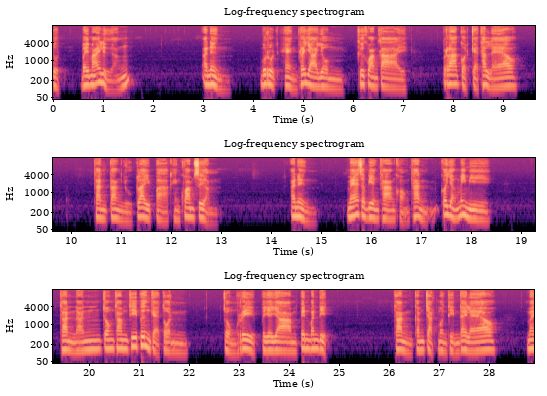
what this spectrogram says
ดุดใบไม้เหลืองอันหนึ่ง บุรุษแห่งพระยายมคือความตาย ปรากฏแก่ท่านแล้ว ท่านตั้งอยู่ใกล้ปากแห่งความเสื่อม อันหนึ่ง แม้สเสบียงทางของท่านก็ยังไม่มี ท่านนั้นจงทำที่พึ่งแก่ตน จงรีบพยายามเป็นบัณฑิต ท่านกำจัดมนทินได้แล้ว ไม่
